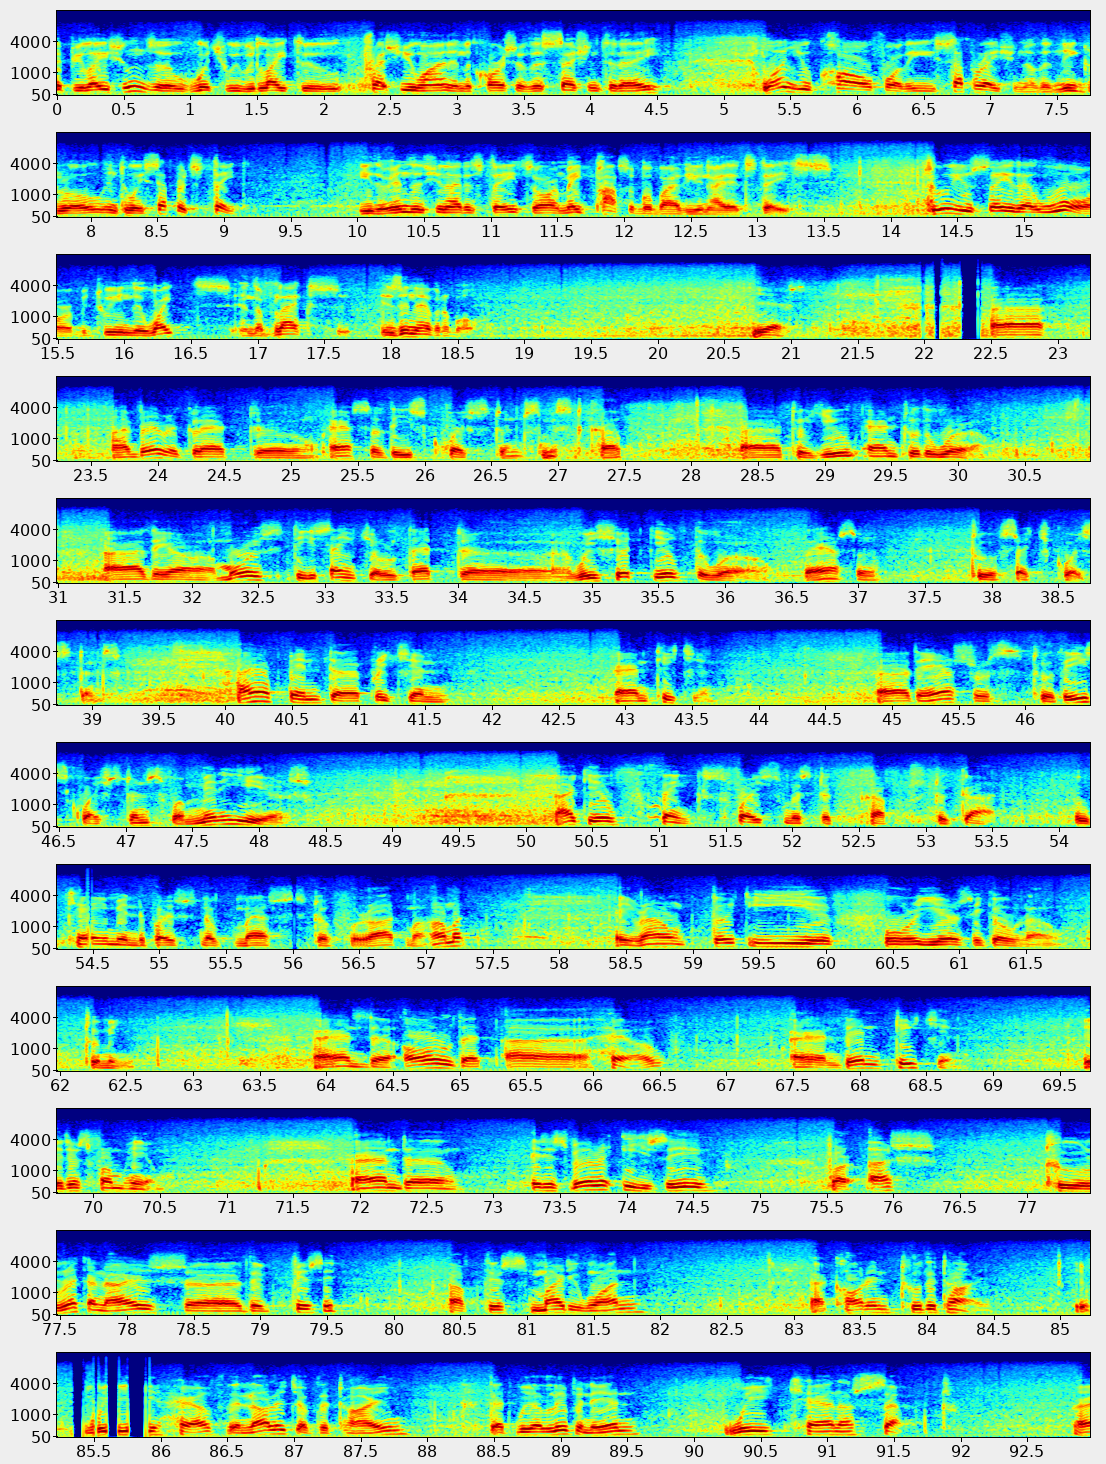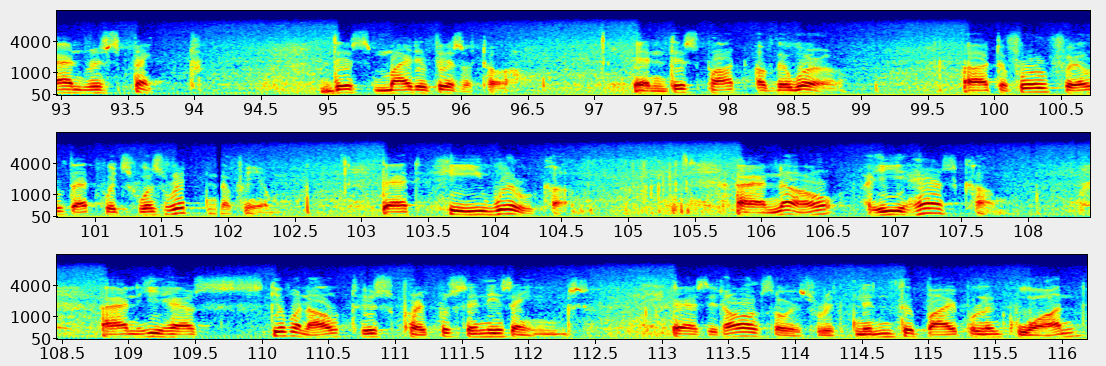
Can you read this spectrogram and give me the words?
stipulations uh, which we would like to press you on in the course of this session today. One, you call for the separation of the Negro into a separate state, either in this United States or made possible by the United States. Two, you say that war between the whites and the blacks is inevitable. Yes. Uh, I'm very glad to answer these questions, Mr. Kup, uh, to you and to the world. Uh, they are most essential that uh, we should give the world the answer to such questions. I have been uh, preaching and teaching uh, the answers to these questions for many years. I give thanks first, Mr. Kups, to God, who came in the person of Master Fard Muhammad around 34 years ago now to me. And uh, all that I have and been teaching, it is from him. And uh, it is very easy for us to recognize uh, the visit of this mighty one according to the time. If we have the knowledge of the time that we are living in, we can accept and respect this mighty visitor in this part of the world uh, to fulfill that which was written of him, that he will come. And now he has come, and he has given out his purpose and his aims, as it also is written in the Bible and Quran.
